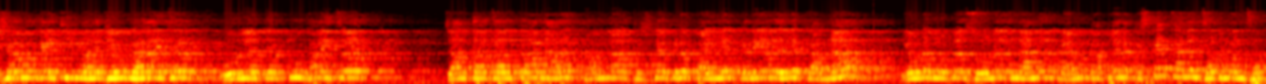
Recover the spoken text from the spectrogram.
भिक्षा मागायची मला जेव घालायचं उरलं तर तू खायचं. चालता चालता नारद थांबला कृष्णाकडे पाहिले कन्हैया झाले एवढं मोठं सोनं नाणं घालून आपल्याला कसं काय चालेल साधू माणसं?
